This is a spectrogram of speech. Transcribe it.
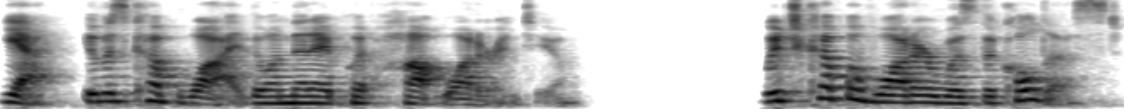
Yeah, it was cup Y, the one that I put hot water into. Which cup of water was the coldest?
